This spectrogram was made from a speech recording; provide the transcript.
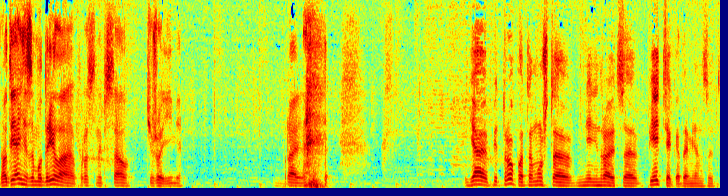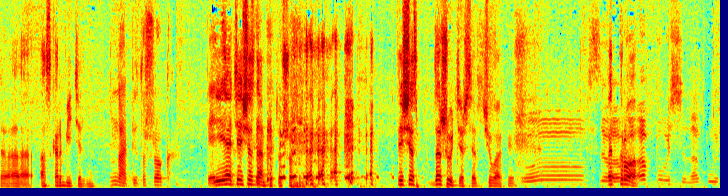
Ну вот я не замудрила, просто написал чужое имя. Правильно. Я Петро, потому что мне не нравится Петя, когда меня называют э, оскорбительно. Ну да, Петушок. И я Петя. тебе сейчас дам петушок. Ты сейчас дошутишься, чувак. Все, Петро. опущен, опущен.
